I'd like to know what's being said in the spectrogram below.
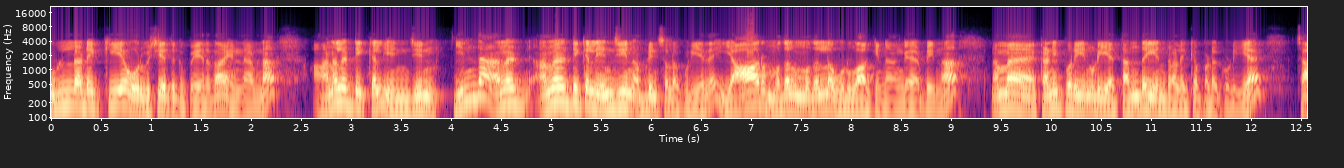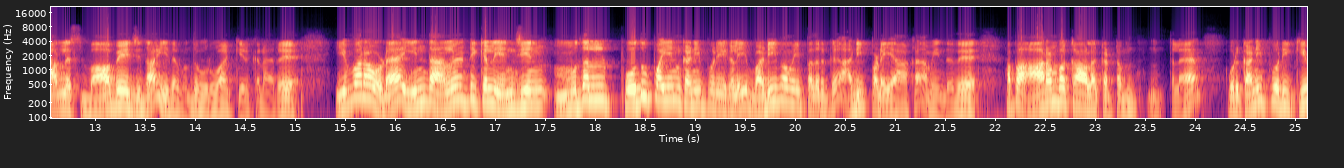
உள்ளடக்கிய ஒரு விஷயத்துக்கு பேர் தான் என்ன அப்படின்னா அனலிட்டிக்கல் என்ஜின் இந்த அனலிட்டிக்கல் என்ஜின் அப்படின்னு சொல்லக்கூடியதை யார் முதல் முதல்ல உருவாக்கினாங்க அப்படின்னா நம்ம கணிப்பொறியினுடைய தந்தை என்று அழைக்கப்படக்கூடிய சார்லஸ் பாபேஜ் தான் இதை வந்து உருவாக்கியிருக்கிறாரு. இவரோட இந்த அனலிட்டிக்கல் என்ஜின் முதல் பொது பயன் கணிப்பொறிகளை வடிவமைப்பதற்கு அடிப்படையாக அமைந்தது. அப்போ ஆரம்ப காலகட்டத்தில் ஒரு கணிப்பொறிக்கு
